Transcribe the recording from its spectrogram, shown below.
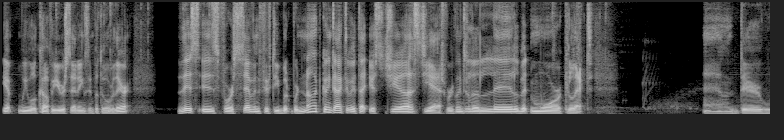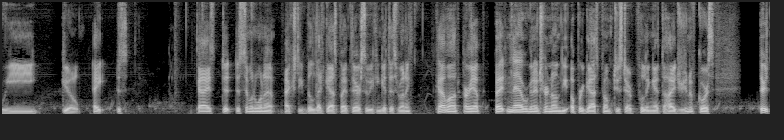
yep, we will copy your settings and put them over there. This is for 750, but we're not going to activate that just, just yet. We're going to let a little bit more collect. And there we go. Hey, just, guys, does someone want to actually build that gas pipe there so we can get this running? Come on, hurry up. But now we're going to turn on the upper gas pump to start pulling out the hydrogen. Of course, there's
